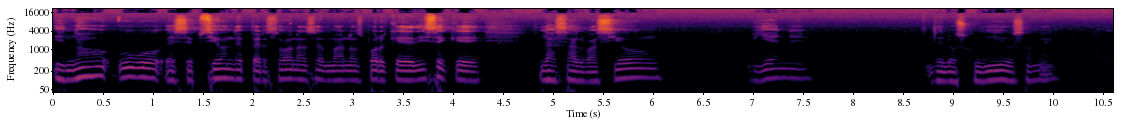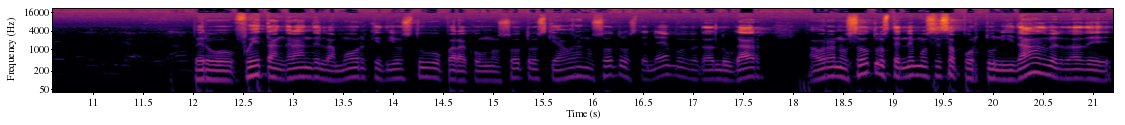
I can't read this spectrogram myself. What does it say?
Y no hubo excepción de personas, hermanos, porque dice que la salvación viene de los judíos, amén. Pero fue tan grande el amor que Dios tuvo para con nosotros que ahora nosotros tenemos, ¿verdad? Lugar. Ahora nosotros tenemos esa oportunidad, ¿verdad? De,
